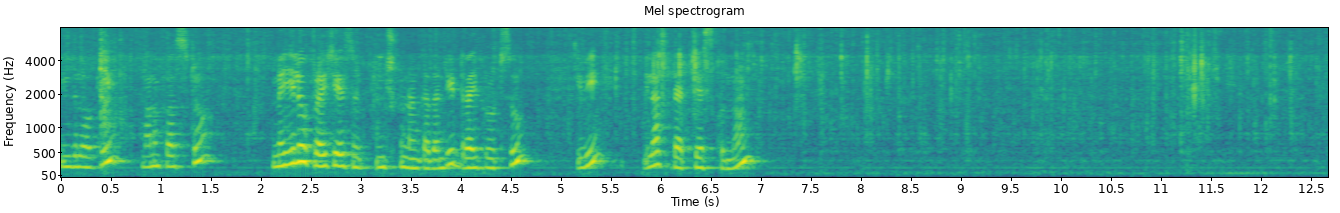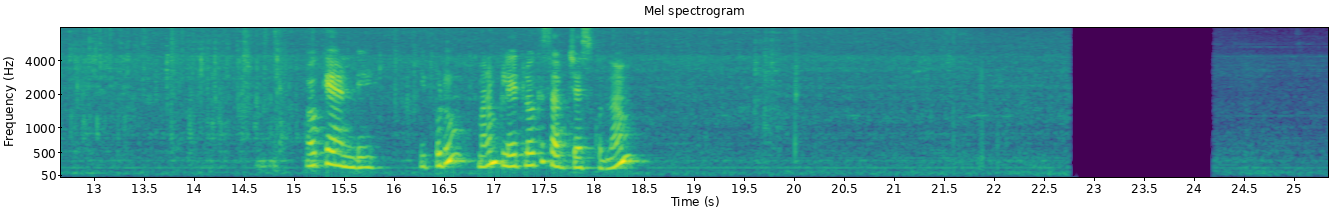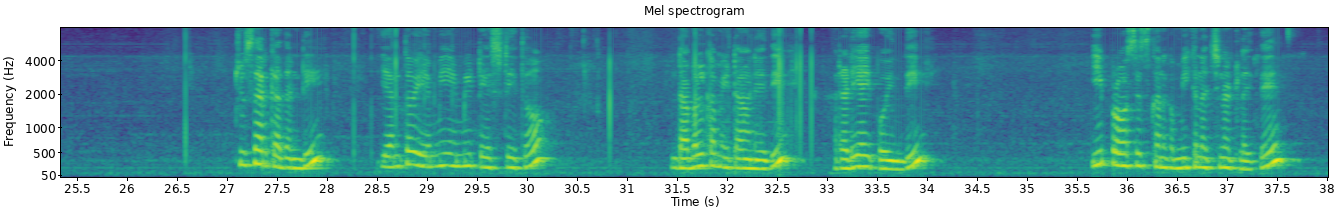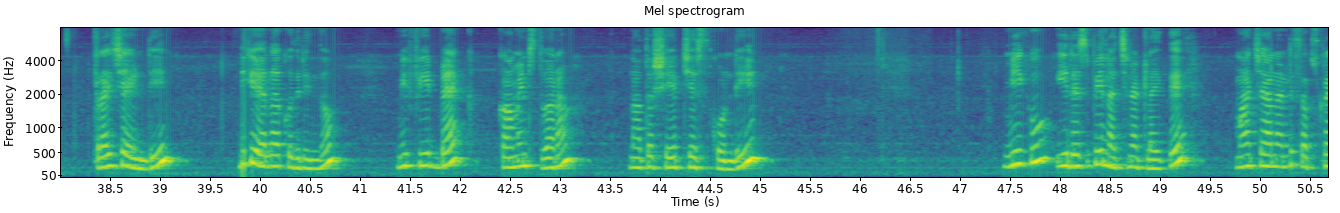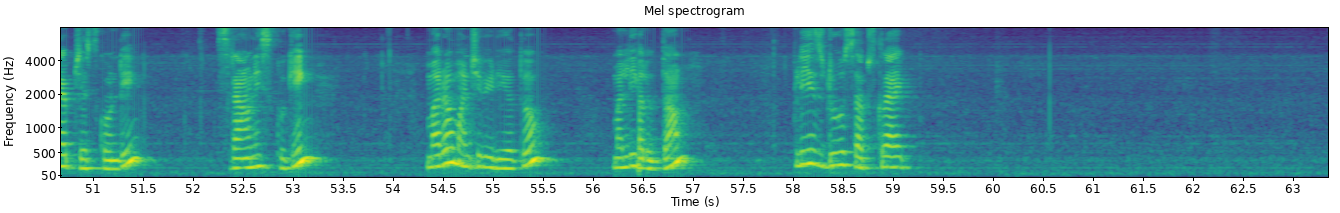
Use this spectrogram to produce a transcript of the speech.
ఇందులోకి మనం ఫస్ట్ నెయ్యిలో ఫ్రై చేసి ఉంచుకున్నాం కదండి డ్రై ఫ్రూట్స్. ఇవి ఇలా స్ప్రెడ్ చేసుకుందాం. ఓకే అండి ఇప్పుడు మనం ప్లేట్లోకి సర్వ్ చేసుకుందాం. చూసారు కదండి ఎంతో ఎమ్మి ఎమ్మి టేస్టీతో డబల్ కమిటా అనేది రెడీ అయిపోయింది. ఈ ప్రాసెస్ కనుక మీకు నచ్చినట్లయితే ట్రై చేయండి. మీకు ఎలా కుదిరిందో మీ ఫీడ్బ్యాక్ కామెంట్స్ ద్వారా నాతో షేర్ చేసుకోండి. మీకు ఈ రెసిపీ నచ్చినట్లయితే మా ఛానల్ని సబ్స్క్రైబ్ చేసుకోండి. శ్రావణీస్ కుకింగ్. మరో మంచి వీడియోతో మళ్ళీ కలుద్దాం. Please do subscribe.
